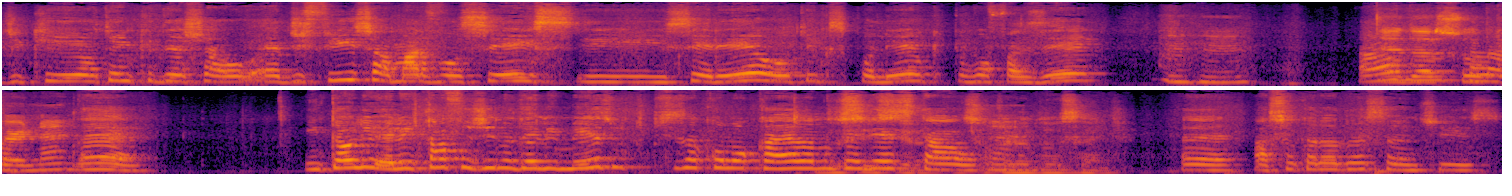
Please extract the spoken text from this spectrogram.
de que eu tenho que deixar. É difícil amar vocês e ser eu, eu tenho que escolher o que, que eu vou fazer. Uhum. A É do açúcar, né? É. Então ele, ele tá fugindo dele mesmo, tu precisa colocar ela no Do Cícero, pedestal. Açúcar adoçante. É, açúcar adoçante, isso.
